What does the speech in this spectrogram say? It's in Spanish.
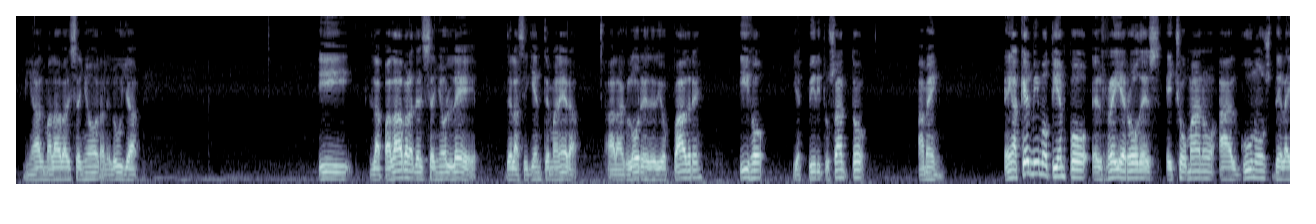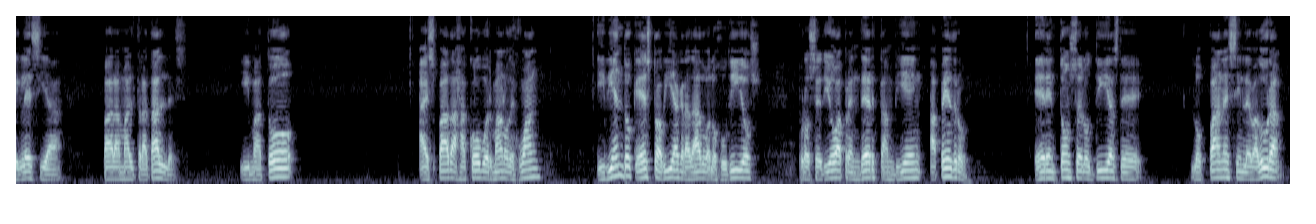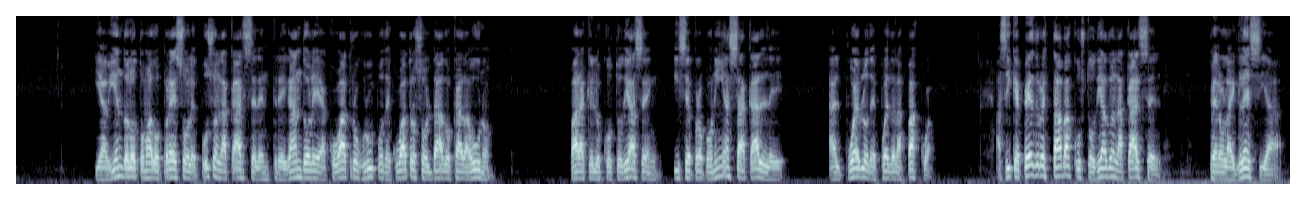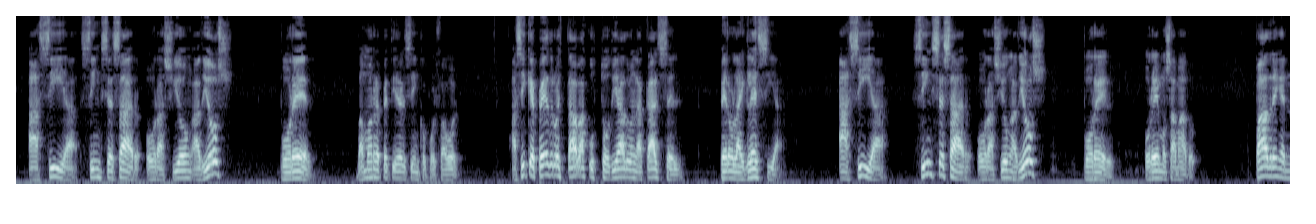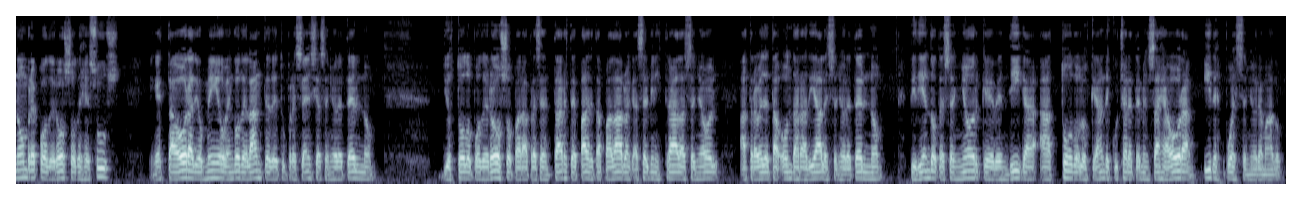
Mi alma alaba al Señor, aleluya. Y la palabra del Señor lee de la siguiente manera, a la gloria de Dios Padre, Hijo y Espíritu Santo. Amén. En aquel mismo tiempo el rey Herodes echó mano a algunos de la iglesia para maltratarles y mató a espada a Jacobo, hermano de Juan, y viendo que esto había agradado a los judíos, procedió a prender también a Pedro. Era entonces los días de los panes sin levadura, y habiéndolo tomado preso, le puso en la cárcel, entregándole a cuatro grupos de cuatro soldados cada uno, para que los custodiasen, y se proponía sacarle al pueblo después de la Pascua. Así que Pedro estaba custodiado en la cárcel, pero la iglesia hacía sin cesar oración a Dios por él. Vamos a repetir el 5, por favor. Así que Pedro estaba custodiado en la cárcel, pero la iglesia hacía sin cesar oración a Dios por él. Oremos, amado. Padre, en el nombre poderoso de Jesús, en esta hora, Dios mío, vengo delante de tu presencia, Señor eterno. Dios Todopoderoso, para presentarte, Padre, esta palabra que ha ser ministrada, Señor, a través de estas ondas radiales, Señor eterno, pidiéndote, Señor, que bendiga a todos los que han de escuchar este mensaje ahora y después, Señor amado.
